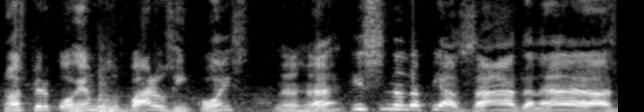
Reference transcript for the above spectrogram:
Nós percorremos vários rincões, uhum. né? ensinando a piazada, né? As,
